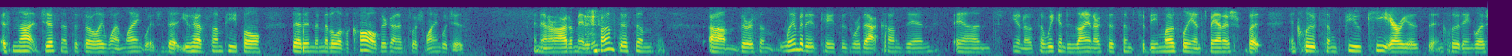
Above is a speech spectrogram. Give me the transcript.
it's not just necessarily one language. That you have some people that in the middle of a call they're going to switch languages, and in our automated mm-hmm. phone systems, um, there are some limited cases where that comes in, and you know so we can design our systems to be mostly in Spanish, but include some few key areas that include English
